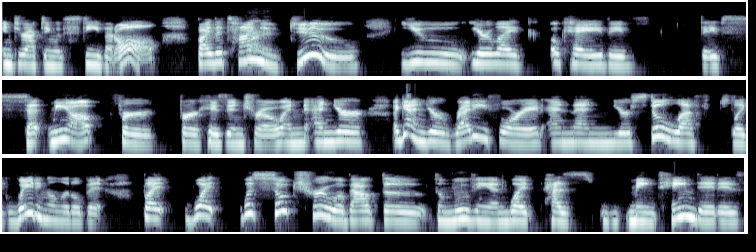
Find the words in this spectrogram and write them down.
interacting with Steve at all. By the time right. you do you you're like okay they've they've set me up for for his intro and and you're again you're ready for it and then you're still left like waiting a little bit but what was so true about the the movie and what has maintained it is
